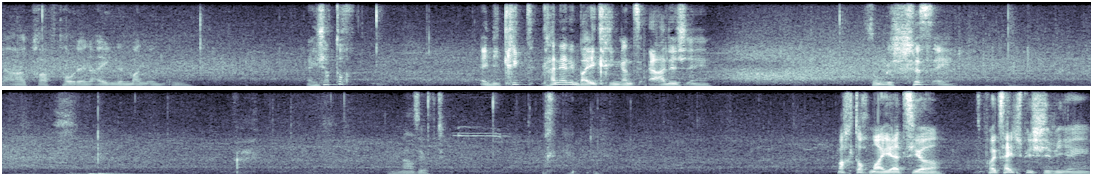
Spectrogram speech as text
Ja, Kraft, hau deinen eigenen Mann um, ey. Ey, ich hab doch. Ey, wie kriegt, kann er den Ball kriegen? Ganz ehrlich, ey. So ein Geschiss, ey. Juckt. Mach doch mal jetzt hier. Voll Zeitspiel, Schiri, ey.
